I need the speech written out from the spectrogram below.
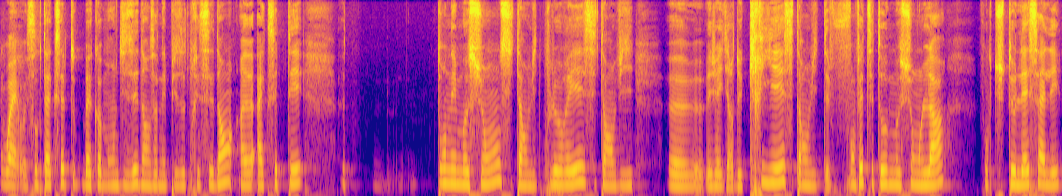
Ouais, Il aussi. faut que tu acceptes, bah, comme on disait dans un épisode précédent, euh, accepter ton émotion, si tu as envie de pleurer, si tu as envie, euh, j'allais dire, de crier, si tu as envie de... En fait, cette émotion-là, faut que tu te laisses aller.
